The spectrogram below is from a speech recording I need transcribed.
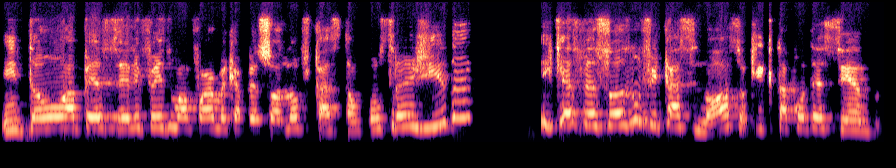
Então, pessoa, ele fez de uma forma que a pessoa não ficasse tão constrangida e que as pessoas não ficassem, nossa, o que está acontecendo?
